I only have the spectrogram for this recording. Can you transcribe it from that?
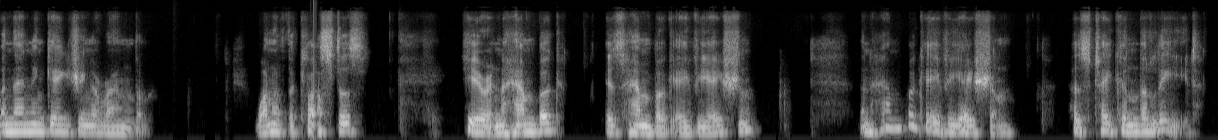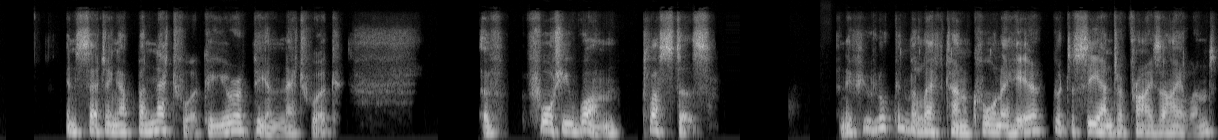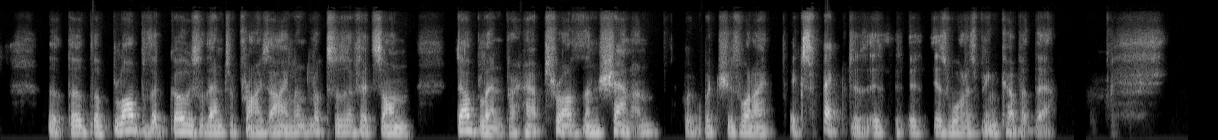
and then engaging around them. One of the clusters here in Hamburg is Hamburg Aviation. And Hamburg Aviation has taken the lead in setting up a network, a European network of 41 clusters. And if you look in the left-hand corner here, good to see Enterprise Ireland. The, the, the blob that goes with Enterprise Ireland looks as if it's on Dublin, perhaps, rather than Shannon, which is what I expect is, is, is what is being covered there.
